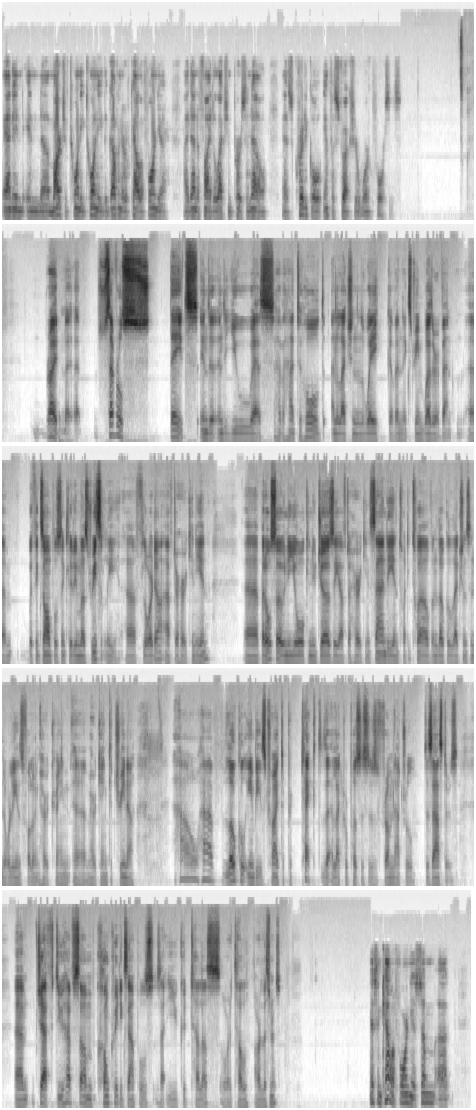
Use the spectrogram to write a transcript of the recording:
And in, in uh, March of 2020, the governor of California identified election personnel as critical infrastructure workforces. Right. Uh, uh, several states in the in the U.S. have had to hold an election in the wake of an extreme weather event, um, with examples including most recently uh, Florida after Hurricane Ian, uh, but also New York and New Jersey after Hurricane Sandy in 2012, and local elections in New Orleans following Hurricane uh, Hurricane Katrina. How have local EMBs tried to protect the electoral processes from natural disasters? Um, Jeff, do you have some concrete examples that you could tell us or tell our listeners? Yes, in California, some uh,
